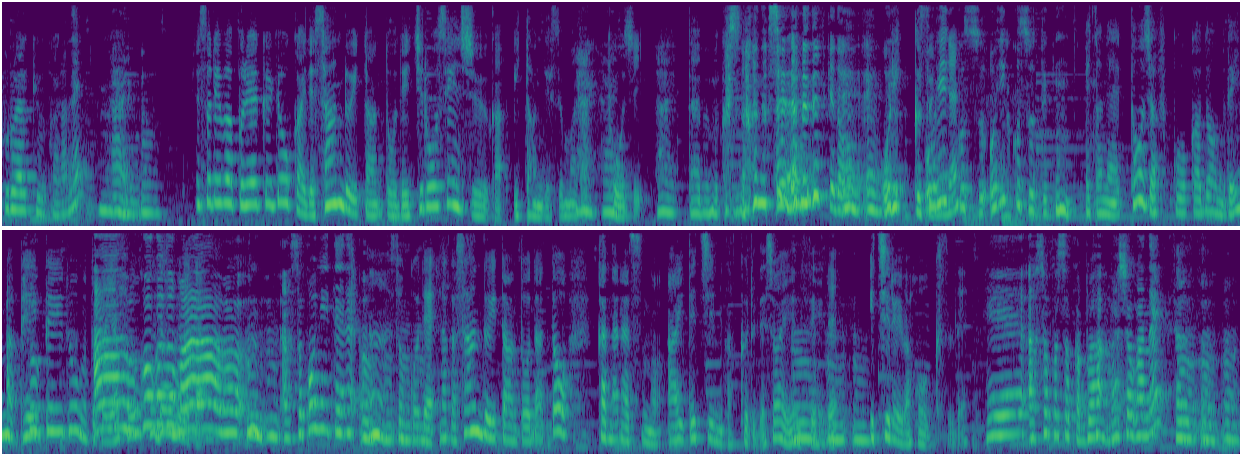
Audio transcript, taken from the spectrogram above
プロ野球からね。うん。はい。うんでそれはプロ野球業界で三塁担当でイチロー選手がいたんですよまだはいはい。当時、はい。だいぶ昔の話になるんですけど、オリックスにね。オリックスオリックスって。うん。えっとね、当時は福岡ドームで今あペイペイドームとかヤフオクドームとか。あーうんうん。あそこにいてね。うんそこでなんか三塁担当だと必ずその相手チームが来るでしょ遠征で、うんうんうん。一塁はホークスで。へえあそっかそっか。ば場所がね。そうそう。んん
